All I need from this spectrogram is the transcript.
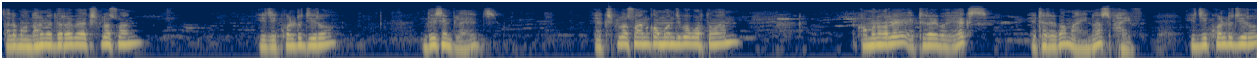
তাহলে বন্ধন মধ্যে রহব x plus one is equal to zero this implies x plus one common যাব বর্তমান কমন গলে এটি রহব এক্স এটি রহব minus five is equal to zero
